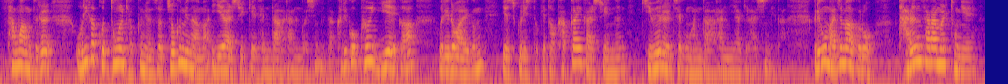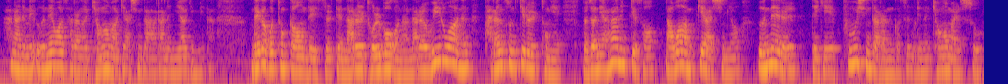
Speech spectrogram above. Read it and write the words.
상황들을 우리가 고통을 겪으면서 조금이나마 이해할 수 있게 된다라는 것입니다. 그리고 그 이해가 우리로 하여금 예수 그리스도께 더 가까이 갈 수 있는 기회를 제공한다라는 이야기를 하십니다. 그리고 마지막으로 다른 사람을 통해 하나님의 은혜와 사랑을 경험하게 하신다라는 이야기입니다. 내가 고통 가운데 있을 때 나를 돌보거나 나를 위로하는 다른 손길을 통해 여전히 하나님께서 나와 함께 하시며 은혜를 내게 부으신다라는 것을 우리는 경험할 수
